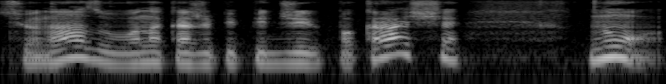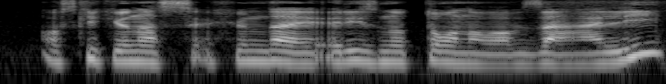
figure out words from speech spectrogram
цю назву. Вона каже PPG покраще. Ну, оскільки у нас Hyundai різнотонова взагалі.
